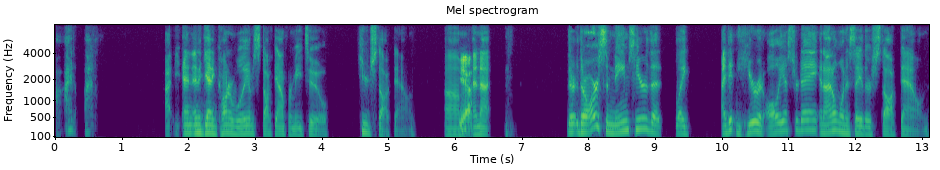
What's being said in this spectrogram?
I, I, I and and again, Connor Williams stock down for me too. Huge stock down. Um, Yeah. and I there there are some names here that like I didn't hear at all yesterday, and I don't want to say they're stock down,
